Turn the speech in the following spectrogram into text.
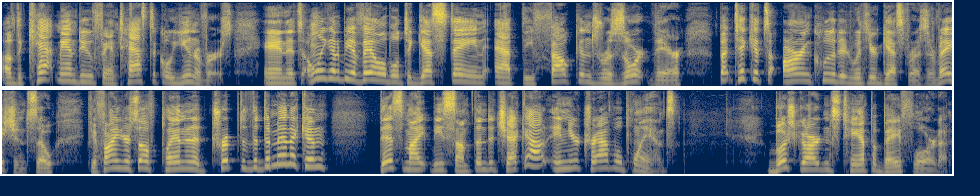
of the Katmandu fantastical universe, and it's only going to be available to guests staying at the Falcons Resort there, but tickets are included with your guest reservation. So if you find yourself planning a trip to the Dominican, this might be something to check out in your travel plans. Busch Gardens, Tampa Bay, Florida.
